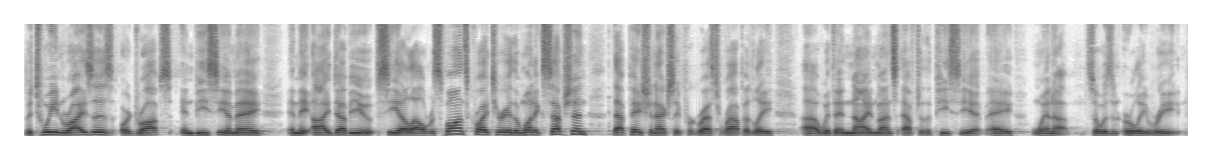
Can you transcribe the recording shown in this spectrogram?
between rises or drops in BCMA and the IWCLL response criteria. The one exception, that patient actually progressed rapidly uh, within nine months after the BCMA went up. So it was an early read.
